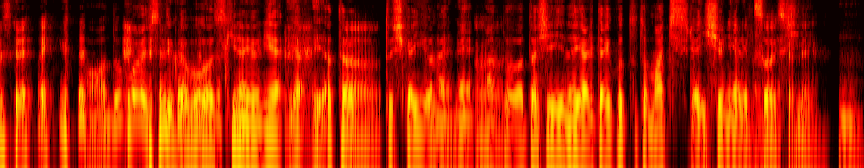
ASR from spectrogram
をすればいいかアドバイスっていうか僕は好きなようにやや やったらとしか言いようないよね。うんあと私のやりたいこととマッチすりゃ一緒にやればいい。そうですよね。うん。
